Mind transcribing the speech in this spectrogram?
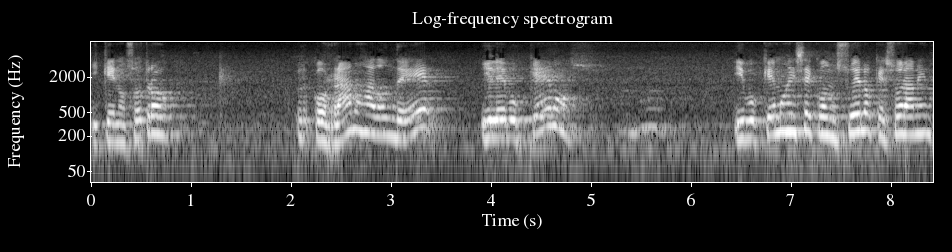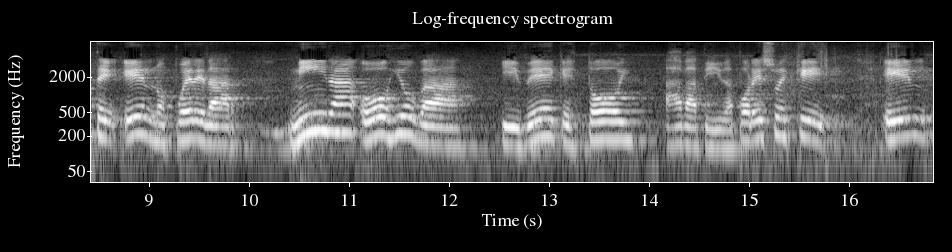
Y que nosotros corramos a donde Él y le busquemos. Y busquemos ese consuelo que solamente Él nos puede dar. Mira, oh Jehová, y ve que estoy abatida. Por eso es que Él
